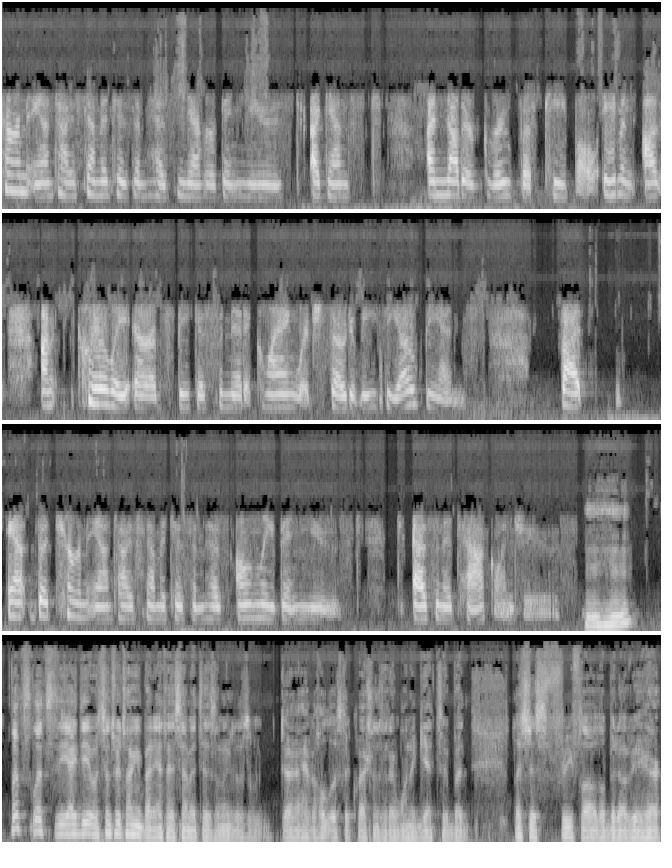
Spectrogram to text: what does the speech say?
term anti-Semitism has never been used against another group of people. Even uh, um, clearly, Arabs speak a Semitic language, so do Ethiopians, but. the term anti-Semitism has only been used as an attack on Jews. Mm-hmm. Let's let's the idea since we're talking about anti-Semitism, I have a whole list of questions that I want to get to, but let's just free flow a little bit over here.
